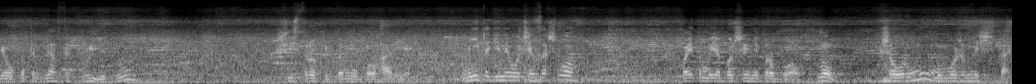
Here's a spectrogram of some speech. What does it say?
я употребляв таку їду 6 років тому в Болгарії. Мені тоді не дуже зайшло, поэтому я більше не пробував. Ну, шаурму ми можемо не вважати.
